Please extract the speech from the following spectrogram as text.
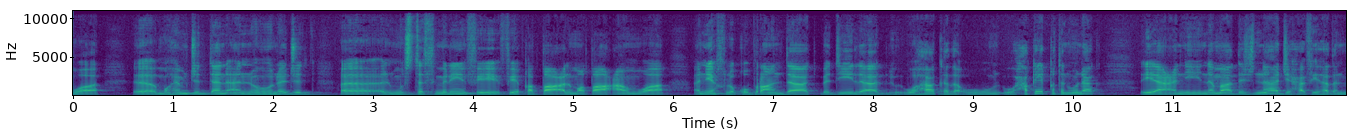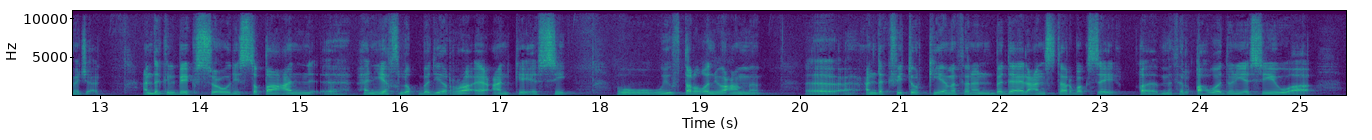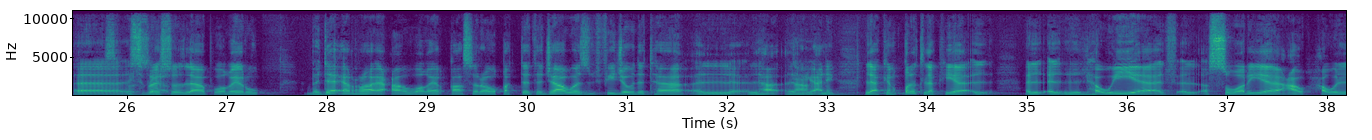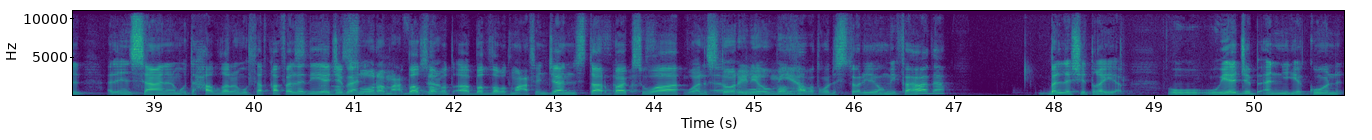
ومهم جدا أنه نجد آه، المستثمرين في في قطاع المطاعم وأن يخلقوا براندات بديلة وهكذا. وحقيقة هناك يعني نماذج ناجحة في هذا المجال. عندك البيك السعودي استطاع أن أن يخلق بديل رائع عن كي إف سي ويفترض أن يعمم. آه، عندك في تركيا مثلا بدائل عن ستاربكس زي مثل قهوة دنيا سي و إسبريسو لاب وغيره. بدائل رائعة وغير قاصرة وقد تتجاوز في جودتها نعم. يعني لكن قلت لك هي الهوية الصورية حول الإنسان المتحضر المثقف الذي يجب أن مع بالضبط آه، بالضبط مع فنجان ستاربكس و وال story اليومية. بالضبط وال story اليومي فهذا بلش يتغير. ويجب أن يكون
